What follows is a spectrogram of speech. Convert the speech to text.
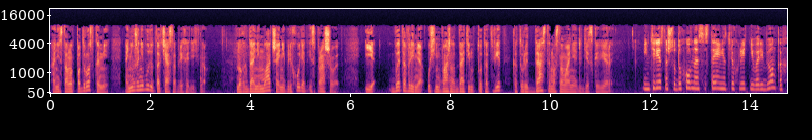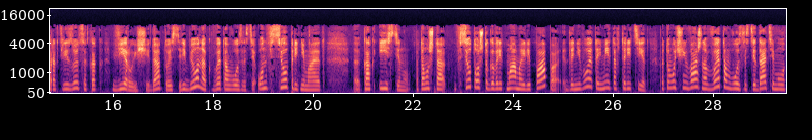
они станут подростками, они уже не будут так часто приходить к нам. Но когда они младше, они приходят и спрашивают. И в это время очень важно дать им тот ответ, который даст им основание для детской веры. Интересно, что духовное состояние трехлетнего ребенка характеризуется как верующий, да, то есть ребенок в этом возрасте, он все принимает как истину, потому что все то, что говорит мама или папа, для него это имеет авторитет. Поэтому очень важно в этом возрасте дать ему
